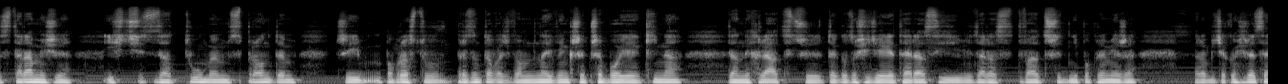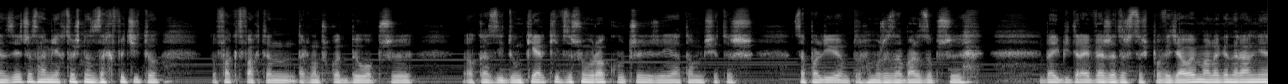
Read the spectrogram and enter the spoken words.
staramy się iść za tłumem, z prądem, czyli po prostu prezentować Wam największe przeboje kina danych lat, czy tego, co się dzieje teraz i zaraz 2-3 dni po premierze robić jakąś recenzję. Czasami jak ktoś nas zachwyci, to, to fakt faktem, tak na przykład było przy okazji Dunkierki w zeszłym roku, czy ja tam się też zapaliłem trochę może za bardzo przy Baby Driverze też coś powiedziałem, ale generalnie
